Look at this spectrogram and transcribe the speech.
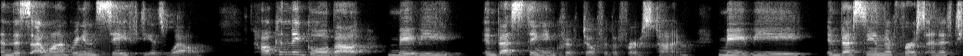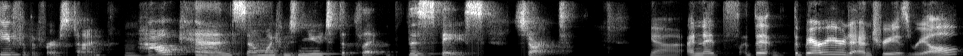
and this i want to bring in safety as well how can they go about maybe investing in crypto for the first time? Maybe investing in their first NFT for the first time. Mm-hmm. How can someone who's new to the play, this space start? Yeah, and it's the the barrier to entry is real,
